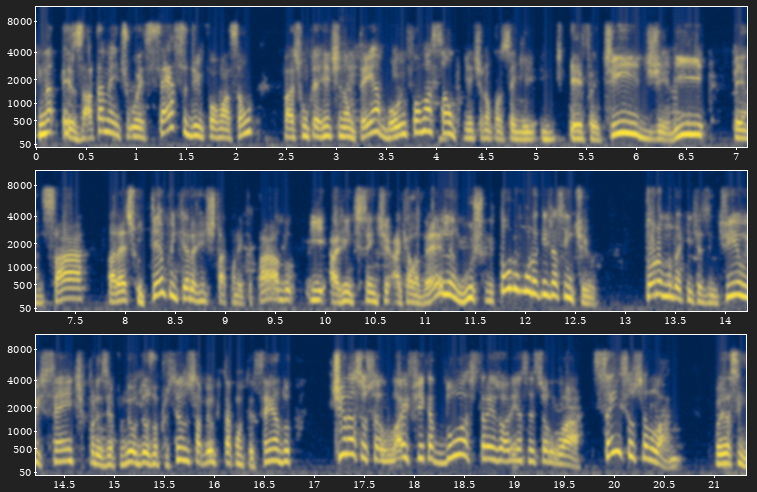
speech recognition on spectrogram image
Não, exatamente. O excesso de informação faz com que a gente não tenha boa informação, porque a gente não consegue refletir, digerir, pensar. Parece que o tempo inteiro a gente está conectado e a gente sente aquela velha angústia que todo mundo aqui já sentiu. Todo mundo aqui já sentiu e sente, por exemplo, meu Deus, eu preciso saber o que está acontecendo. Tira seu celular e fica duas, três horinhas sem celular. Sem seu celular. Pois assim,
